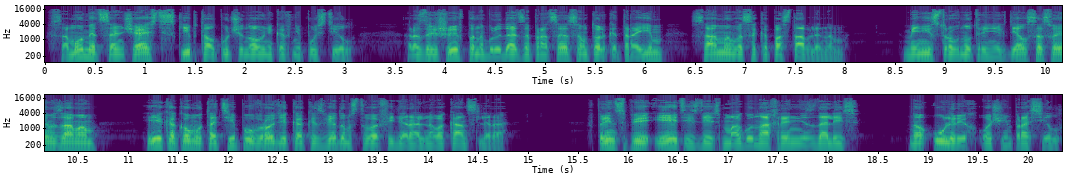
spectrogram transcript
В саму медсанчасть Скип толпу чиновников не пустил, разрешив понаблюдать за процессом только троим самым высокопоставленным – министру внутренних дел со своим замом и какому-то типу вроде как из ведомства федерального канцлера. В принципе, и эти здесь магу нахрен не сдались, но Ульрих очень просил.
